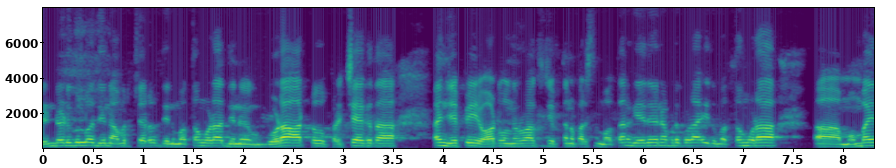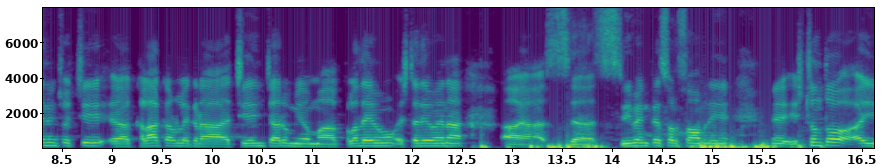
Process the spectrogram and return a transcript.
రెండు అడుగుల్లో దీన్ని అమర్చారు. దీన్ని మొత్తం కూడా దీని గుడ ఆర్ట్ ప్రత్యేకత అని చెప్పి హోటల్ నిర్వాహకులు చెప్తున్న పరిస్థితి. మొత్తానికి ఏదైనప్పుడు కూడా ఇది మొత్తం కూడా ముంబై నుంచి వచ్చి కళాకారులు ఇక్కడ చేయించారు. మేము మా కులదైవం ఇష్టదైవమైన శ్రీ వెంకటేశ్వర స్వామిని ఇష్టంతో ఈ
